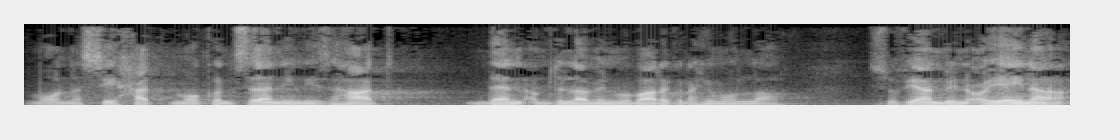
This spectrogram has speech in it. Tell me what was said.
more nasihat, more concern in his heart than Abdullah bin Mubarak rahimahullah. Sufyan bin Uyayna,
